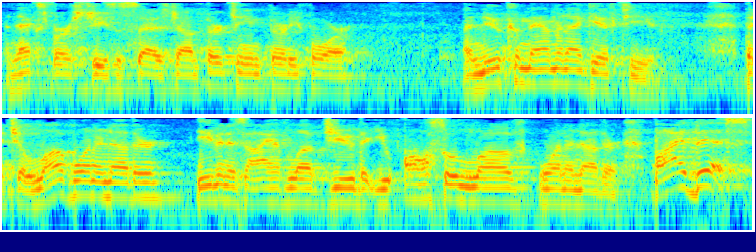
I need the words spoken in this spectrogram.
The next verse, Jesus says, John 13, 34, A new commandment I give to you, that you love one another, even as I have loved you, that you also love one another. By this,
